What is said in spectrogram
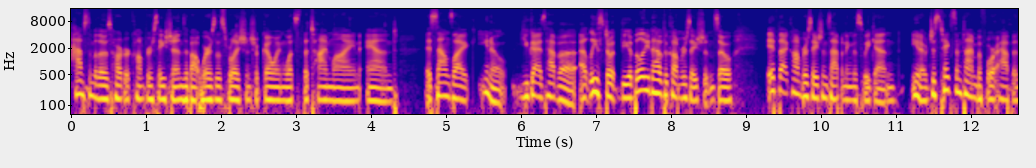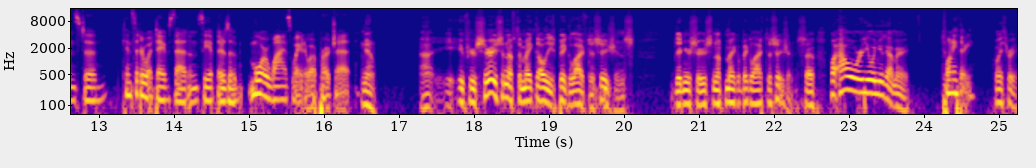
have some of those harder conversations about where's this relationship going, what's the timeline, and it sounds like you know you guys have a at least a, the ability to have the conversation. So, if that conversation's happening this weekend, you know, just take some time before it happens to consider what Dave said and see if there's a more wise way to approach it. yeah. Uh, if you're serious enough to make all these big life decisions, then you're serious enough to make a big life decision. So, well, how old were you when you got married? Twenty three. 23.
